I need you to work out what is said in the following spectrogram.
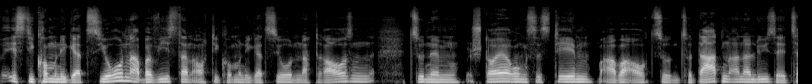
ist die Kommunikation, aber wie ist dann auch die Kommunikation nach draußen zu einem Steuerungssystem, aber auch zu, zur Datenanalyse etc.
